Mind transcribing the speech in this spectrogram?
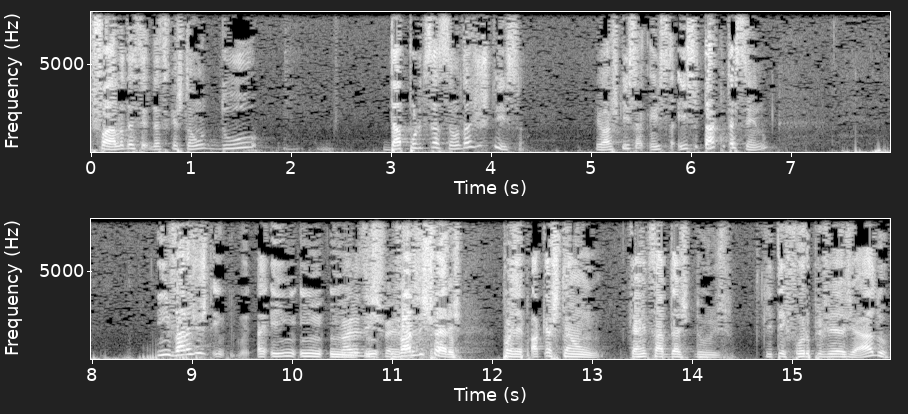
fala dessa, dessa questão do da politização da justiça. Eu acho que isso isso isso está acontecendo em várias em, em- em- Várias esferas. várias esferas. Por exemplo, a questão que a gente sabe das, dos que tem foro privilegiado,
